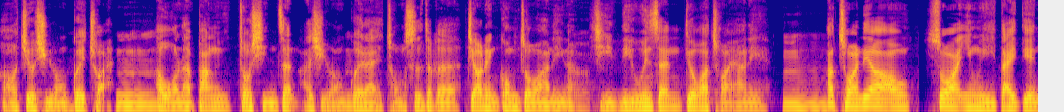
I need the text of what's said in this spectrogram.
哦，就许荣贵出来，嗯，啊，我来帮做行政，啊，许荣贵来从事这个教练工作啊，你呢？是李文生叫我出来啊，你，嗯，啊，出来了后，说因为带电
